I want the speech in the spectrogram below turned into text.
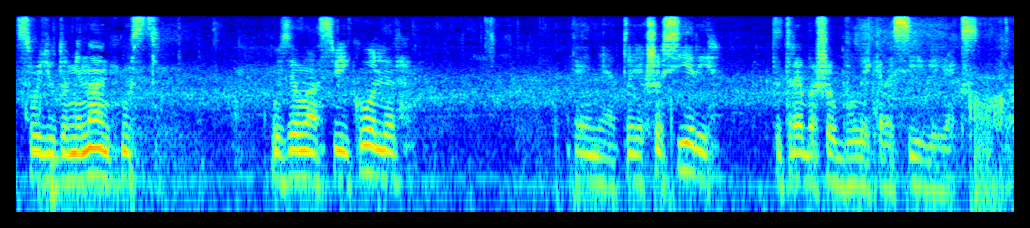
свою домінантність, взяла свій колір. І ні, то якщо сірі, то треба, щоб були красиві, як султан.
